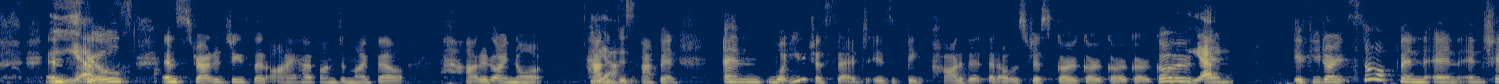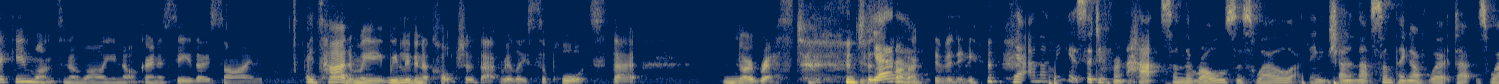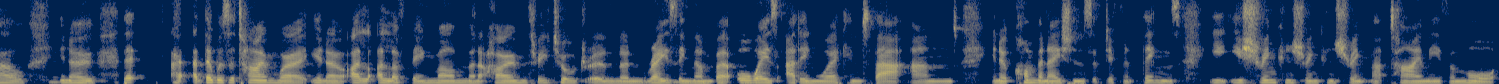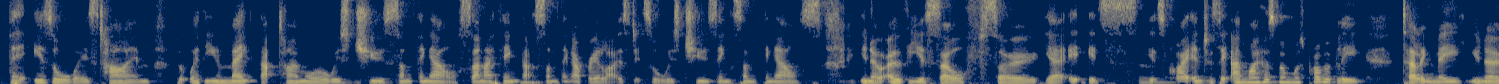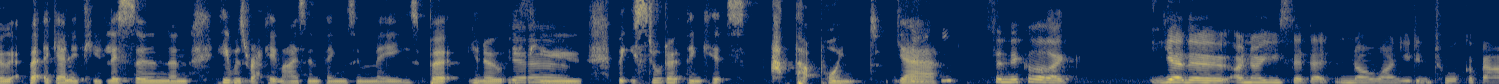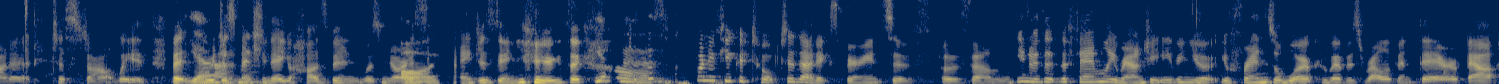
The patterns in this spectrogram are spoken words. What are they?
and yeah. skills and strategies that I have under my belt, how did I not? How yeah. did this happen? And what you just said is a big part of it that I was just go, go, go, go, go. Yeah. And if you don't stop and, and, and check in once in a while, you're not going to see those signs. It's hard. And we, we live in a culture that really supports that no rest, just yeah. productivity. yeah, and I think it's the different hats and the roles as well. I think Shannon, that's something I've worked at as well. You know that I, there was a time where you know I, I love being mum and at home three children and raising them but always adding work into that and you know combinations of different things. You, you shrink and shrink and shrink that time even more. There is always time but whether you make that time or always choose something else and i think that's something i've realized it's always choosing something else you know over yourself. So yeah it, it's it's mm. quite interesting. And my husband was probably telling me, you know. But again, if you listen, and he was recognizing things in me, but you know, yeah. if you, but you still don't think it's at that point, yeah. So Nicola, like, yeah, the I know you said that no one you didn't talk about it to start with, but yeah. you were just mentioning there your husband was noticing oh. changes in you. So yeah. I just wonder if you could talk to that experience of of um, you know the, the family around you, even your your friends or work, whoever's relevant there, about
